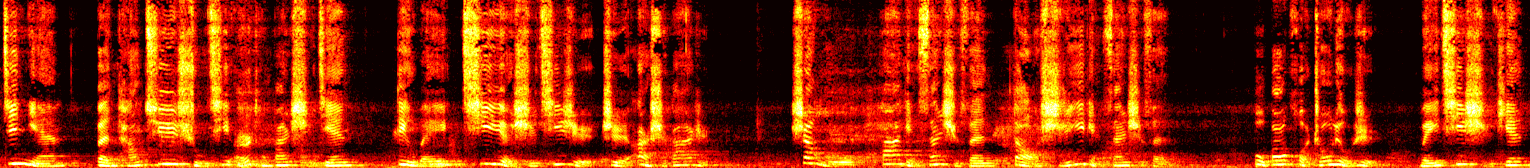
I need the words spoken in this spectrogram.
今年本堂区暑期儿童班时间定为七月十七日至二十八日，上午八点三十分到十一点三十分，不包括周六日，为期十天。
